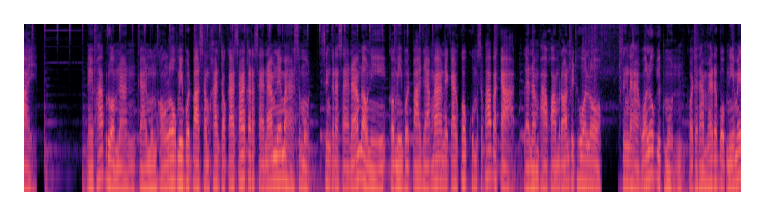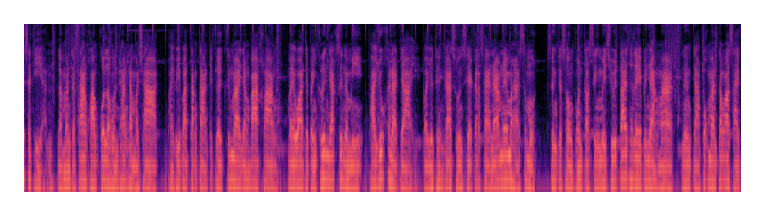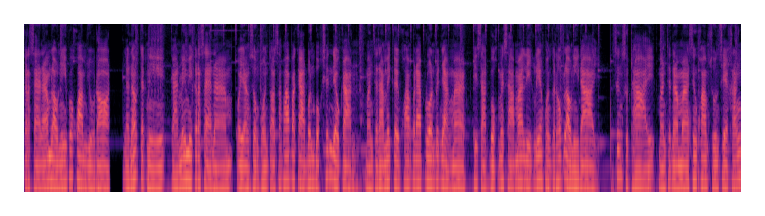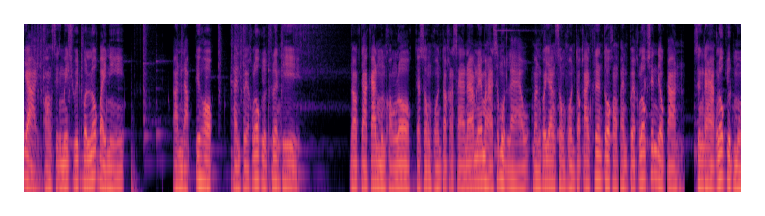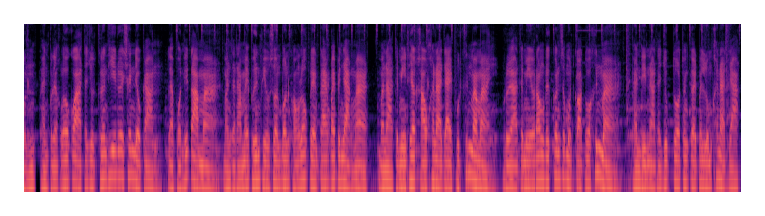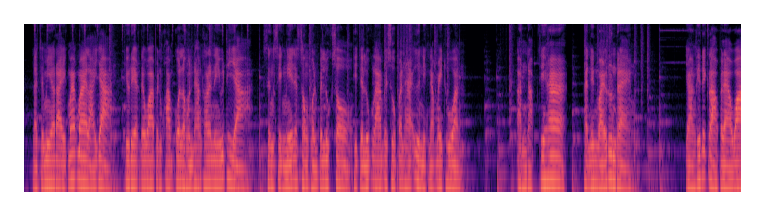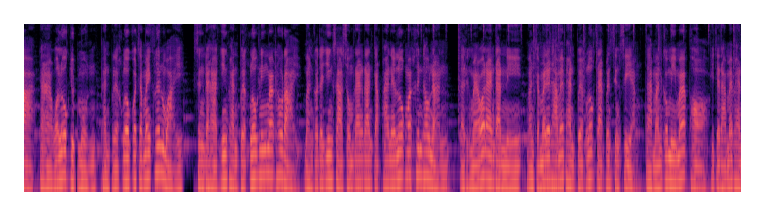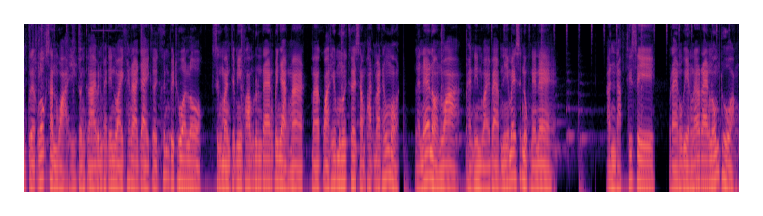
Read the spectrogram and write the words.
ในภาพรวมนั้น การหมุนของโลกมีบทบาทสำคัญต่อการสร้างกระแสน้ำในมหาสมุทร ซึ่งกระแสน้ำเหล่านี้ก็มีบทบาทอย่างมากในการควบคุมสภาพอากาศ และนำพาความร้อนไปทั่วโลกซึ่งถ้าหากว่าโลกหยุดหมุนก็จะทำให้ระบบนี้ไม่เสถียรและมันจะสร้างความกลาหนทางธรรมชาติ ภัยพิบัติต่างๆ จะเกิดขึ้นมาอย่างบ้าคลั่ง ไม่ว่าจะเป็นคลื่นยักษ์สึนามิ พายุขนาดใหญ่ ไปจนถึงการสูญเสียกระแสน้ำในมหาสมุทรซึ่งจะส่งผลต่อสิ่งมีชีวิตใต้ทะเลเป็นอย่างมาก เนื่องจากพวกมันต้องอาศัยกระแสน้ำเหล่านี้เพื่อความอยู่รอด และนอกจากนี้การไม่มีกระแสน้ำก็ยังส่งผลต่อสภาพอากาศบนบกเช่นเดียวกัน มันจะทำให้เกิดความแปรปรวนเป็นอย่างมาก ที่สัตว์บกไม่สามารถหลีกเลี่ยงผลกระทบเหล่านี้ได้ ซึ่งสุดท้ายมันจะนำมาซึ่งความสูญเสียครั้งใหญ่ของสิ่งมีชีวิตบนโลกใบนี้ อันดับที่ 6 แผ่นเปลือกโลกหยุดเคลื่อนที่นอกจากการหมุนของโลกจะส่งผลต่อกระแสน้ำในมหาสมุทรแล้ว มันก็ยังส่งผลต่อการเคลื่อนตัวของแผ่นเปลือกโลกเช่นเดียวกัน ซึ่งถ้าหากโลกหยุดหมุน แผ่นเปลือกโลกก็อาจจะหยุดเคลื่อนที่ด้วยเช่นเดียวกัน และผลที่ตามมา มันจะทำให้พื้นผิวส่วนบนของโลกเปลี่ยนแปลงไปเป็นอย่างมาก มันอาจจะมีเทือกเขาขนาดใหญ่ผุดขึ้นมาใหม่ หรืออาจจะมีร่องลึกก้นสมุทรก่อตัวขึ้นมา แผ่นดินอาจจะยุบตัวจนเกิดเป็นหลุมขนาดยักษ์ และจะมีอะไรอีกมากมายหลายอย่าง ที่เรียกได้ว่าเป็นความกลาหนทางธรณีวิทยา ซึ่งสิ่งนี้จะส่งผลเป็นลูกโซ่ ที่จะลุกลามไปสู่ปัญหาอื่นอีกนับไม่ถ้วน อันดับที่ 5 แผ่นดินไหวรุนแรง อย่างที่ได้กล่าวไปแล้วว่าถ้าหากว่าโลกหยุดหมุน แผ่นเปลือกโลกก็จะไม่เคลื่อนไหว ซึ่งถ้าหากยิ่งแผ่นเปลือกโลกนิ่งมากเท่าไหร่ มันก็จะยิ่งสะสมแรงดันจากภายในโลกมากขึ้นเท่านั้น แต่ถึงแม้ว่าแรงดันนี้ มันจะไม่ได้ทำให้แผ่นเปลือกโลกแตกเป็นเสี่ยงแต่มันก็มีมากพอที่จะทำให้แผ่นเปลือกโลกสั่นไหวจนกลายเป็นแผ่นดินไหวขนาดใหญ่เกิดขึ้นไปทั่วโลก ซึ่งมันจะมีความรุนแรงเป็นอย่างมาก มากกว่าที่มนุษย์เคยสัมผัสมาทั้งหมด และแน่นอนว่าแผ่นดินไหวแบบนี้ไม่สนุกแน่ๆอันดับที่ 4 แรงเหวี่ยงและแรงโน้มถ่วง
